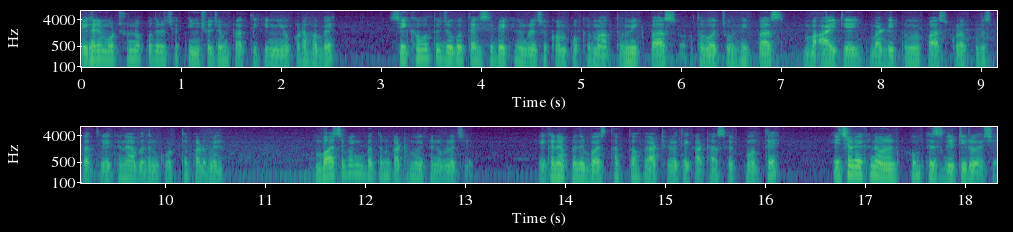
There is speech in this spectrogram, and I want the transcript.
এখানে মোট শূন্য পদ রয়েছে তিনশো জন প্রার্থীকে নিয়োগ করা হবে। শিক্ষাগত যোগ্যতা হিসেবে এখানে রয়েছে কমপক্ষে মাধ্যমিক পাস অথবা উচ্চ মাধ্যমিক পাস বা আইটিআই বা ডিপ্লোমা পাস করা পুরুষ প্রার্থীরা এখানে আবেদন করতে পারবেন। বয়স এবং বেতন কাঠামো এখানে বলেছে এখানে আপনাদের বয়স থাকতে হবে আঠেরো থেকে আঠাশের মধ্যে। এছাড়া এখানে অনেক রকম ফেসিলিটি রয়েছে।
